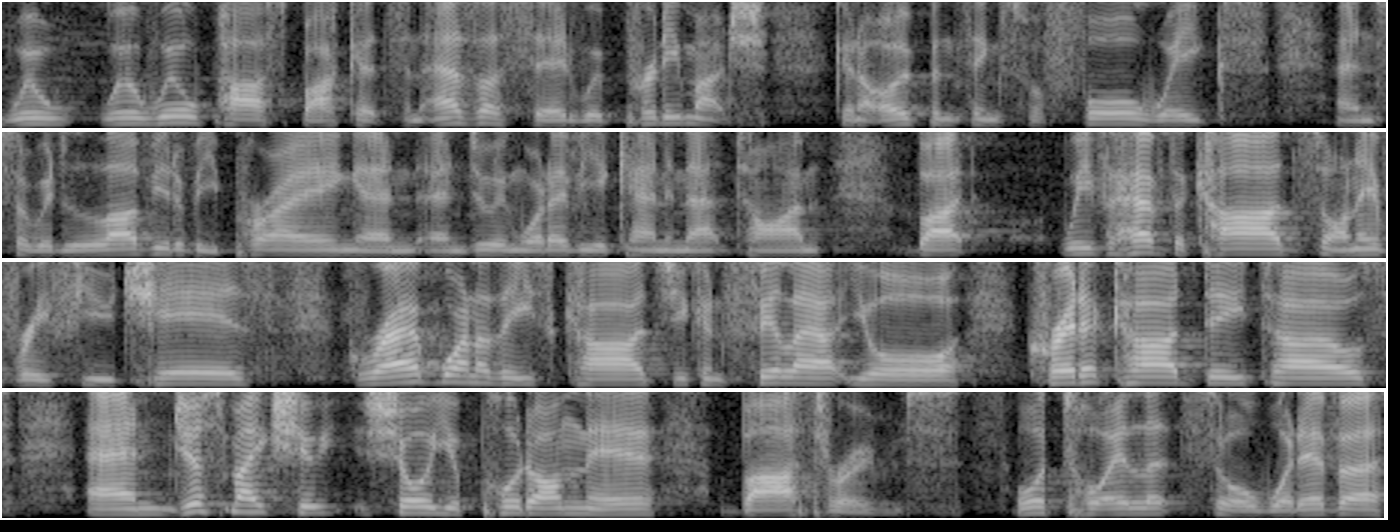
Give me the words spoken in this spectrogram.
we'll, we'll, we'll pass buckets. And as I said, we're pretty much going to open things for four weeks. And so we'd love you to be praying and, and doing whatever you can in that time. But we have the cards on every few chairs. Grab one of these cards. You can fill out your credit card details and just make sure, you put on there bathrooms or toilets or whatever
